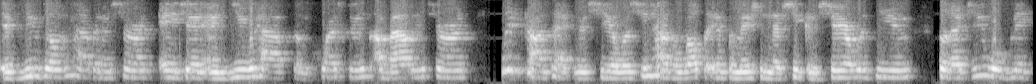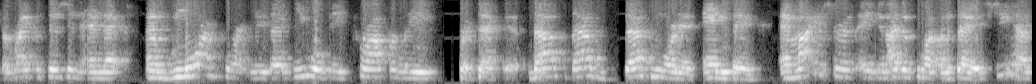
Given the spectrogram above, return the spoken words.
If you don't have an insurance agent and you have some questions about insurance, please contact Ms. Shelia. She has a wealth of information that she can share with you so that you will make the right decision and that and more importantly that you will be properly protected. That's that's that's more than anything. And my insurance agent, I just want to say, she has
